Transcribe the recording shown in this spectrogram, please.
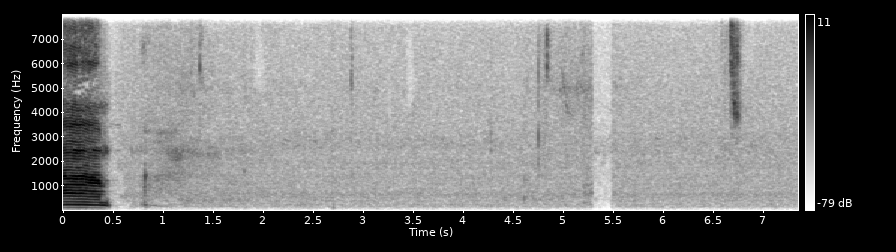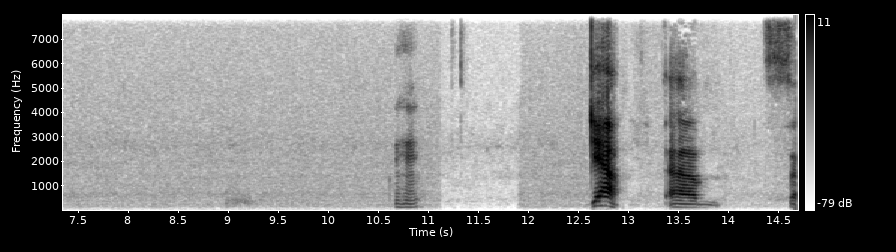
Um, Mhm. yeah. Um, so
